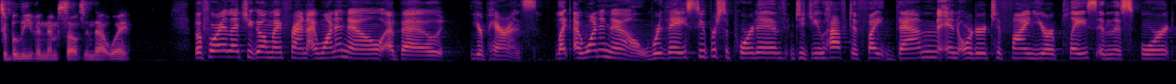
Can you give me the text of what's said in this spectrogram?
to believe in themselves in that way. Before i let you go my friend i want to know about your parents. Like i want to know were they super supportive? Did you have to fight them in order to find your place in this sport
